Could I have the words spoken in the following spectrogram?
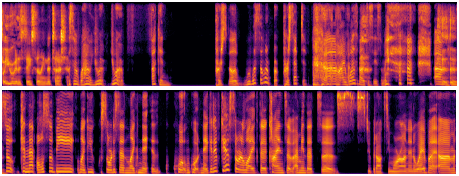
But you were going to say something, Natasha. So wow, you are you are fucking pers- uh, what's the word? Perceptive. Um, I was about to say something. um, so can that also be like you sort of said, like ne- quote unquote negative gifts, or like the kinds of? I mean, that's a stupid oxymoron in a way, but um,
